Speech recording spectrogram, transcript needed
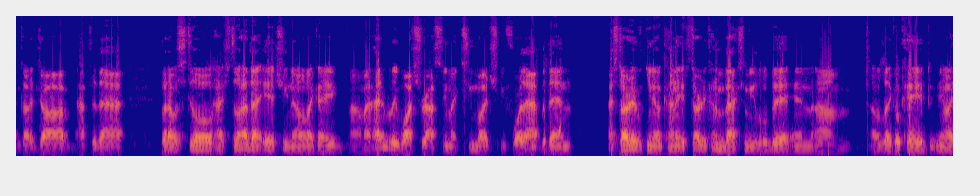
I got a job after that. But I was still, I still had that itch, you know. Like I, um, I hadn't really watched wrestling like too much before that. But then I started, you know, kind of it started coming back to me a little bit, and um, I was like, okay, you know, I,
